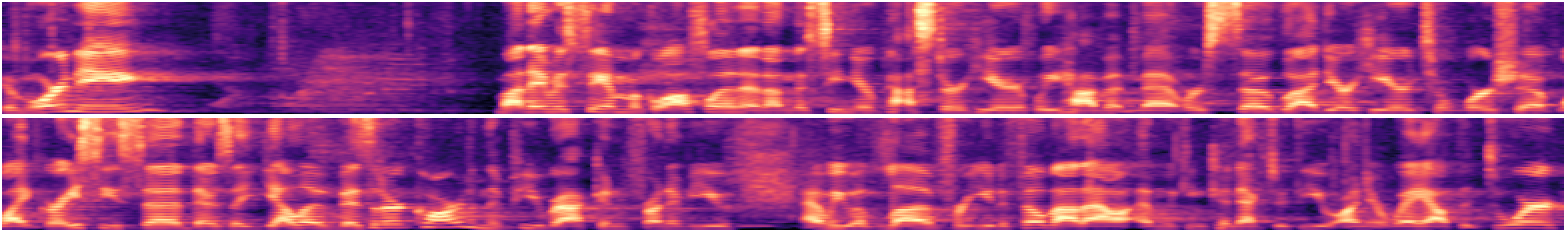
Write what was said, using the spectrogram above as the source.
Good morning. My name is Sam McGlothlin, and I'm the senior pastor here. If we haven't met, we're so glad you're here to worship. Like Gracie said, there's a yellow visitor card in the pew rack in front of you, and we would love for you to fill that out, and we can connect with you on your way out the door.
